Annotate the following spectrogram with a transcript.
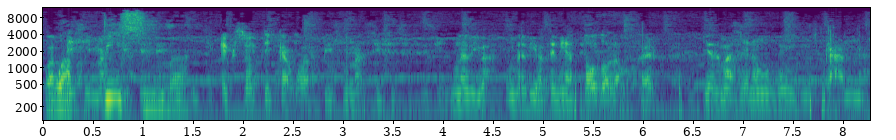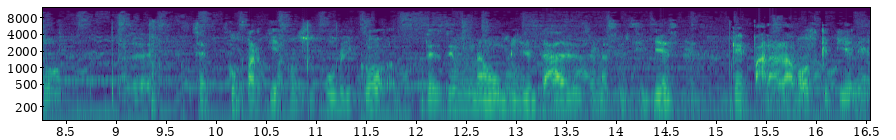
guapísima, exótica, guapísima, sí, sí, sí, sí, sí, una diva, una diva. Tenía todo la mujer y además era un encanto. Eh, se compartía con su público desde una humildad, desde una sencillez que para la voz que tiene,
